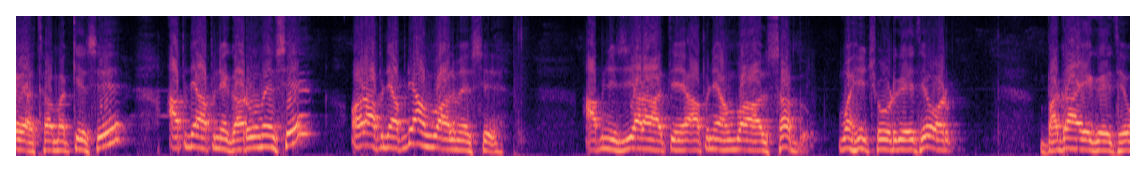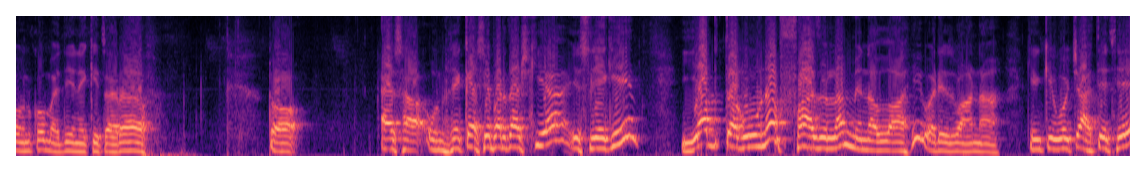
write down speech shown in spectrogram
گیا تھا مکے سے، اپنے اپنے گھروں میں سے اور اپنے اپنے اموال میں سے۔ اپنی زیاراتیں اپنے اموال سب وہیں چھوڑ گئے تھے اور بگائے گئے تھے ان کو مدینہ کی طرف۔ تو ایسا انہوں نے کیسے برداشت کیا؟ اس لیے کہ یب تغون فاضل من اللہ و رضوانہ، کیونکہ وہ چاہتے تھے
